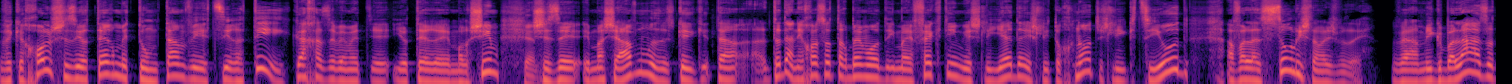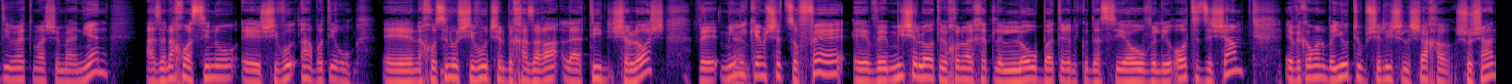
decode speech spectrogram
וככל שזה יותר מטומטם ויצירתי, ככה זה באמת יותר מרשים, כן. שזה מה שאהבנו, זה, אתה, אתה יודע, אני יכול לעשות הרבה מאוד עם האפקטים, יש לי ידע, יש לי תוכנות, יש לי ציוד. ציוד, אבל אסור להשתמש בזה. והמגבלה הזאת היא באמת מה שמעניין. אז אנחנו עשינו אה, שיווד, אה, בוא תראו, אה, אנחנו עשינו שיווד של בחזרה לעתיד 3, ומי כן. מכם שצופה, אה, ומי שלא, אתם יכולים ללכת ל-lowbutter.co ולראות את זה שם, אה, וכמובן ביוטיוב שלי של שחר שושן,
